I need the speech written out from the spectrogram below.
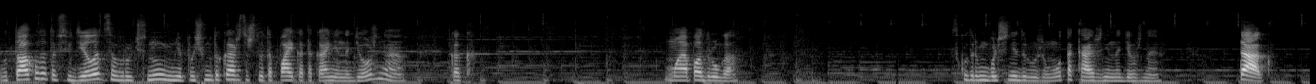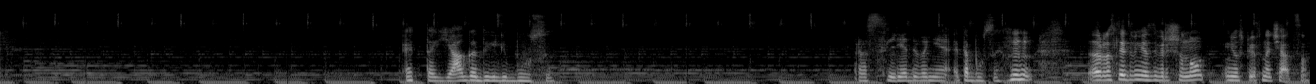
Вот так вот это все делается вручную. Мне почему-то кажется, что эта пайка такая ненадежная, как моя подруга с которым мы больше не дружим. Вот такая же ненадежная. Так. Это ягоды или бусы? Расследование. Это бусы. Расследование завершено, не успев начаться.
